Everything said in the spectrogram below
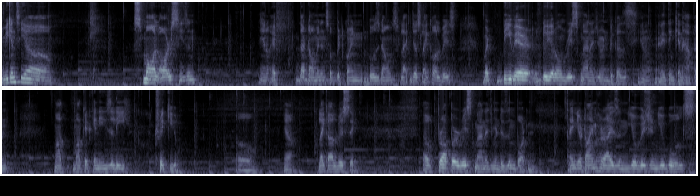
We can see a small alt season. You know if the dominance of bitcoin goes down like just like always. But beware do your own risk management because you know anything can happen. Mar- market can easily trick you. Oh yeah like i always say a proper risk management is important. And your time horizon your vision your goals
